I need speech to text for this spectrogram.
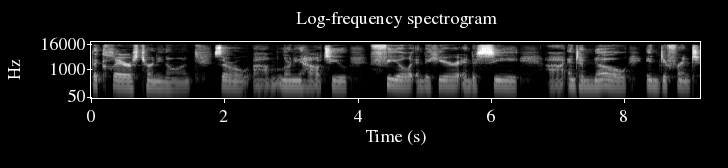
the clairs turning on. So um, learning how to feel and to hear and to see uh, and to know in different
